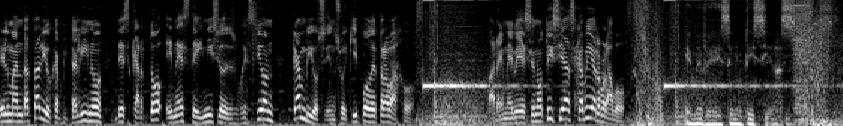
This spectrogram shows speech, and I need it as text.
el mandatario capitalino descartó en este inicio de su gestión cambios en su equipo de trabajo. Para MBS Noticias, Javier Bravo. MBS Noticias.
